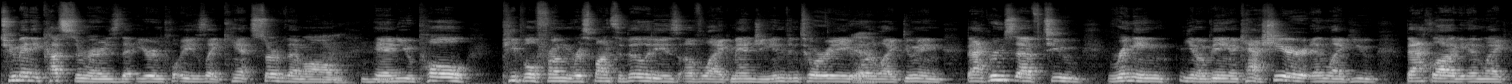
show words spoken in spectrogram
too many customers that your employees like can't serve them all, mm-hmm. and you pull people from responsibilities of like managing inventory Yeah. or like doing backroom stuff to ringing, you know, being a cashier, and like you backlog and like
